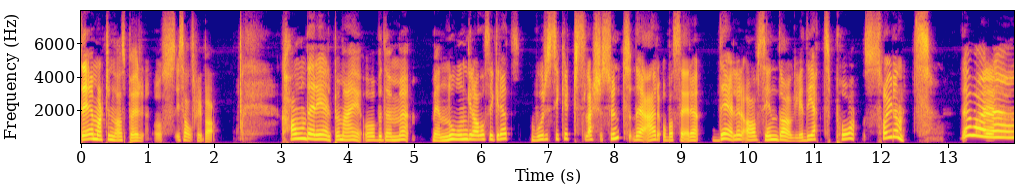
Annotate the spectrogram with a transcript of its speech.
Det Martin da spør oss i Saltklypa. Kan dere hjelpe meg å bedømme med noen grad av sikkerhet hvor sikkert slash sunt det er å basere deler av sin daglige diett på Soylent? Det var, eh,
